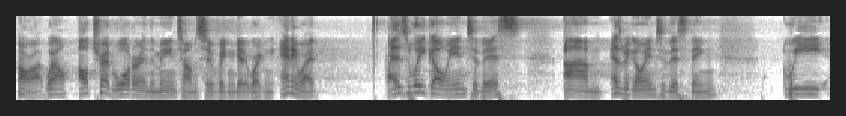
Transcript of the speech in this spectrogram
All right, well, I'll tread water in the meantime, and see if we can get it working. Anyway, as we go into this, um, as we go into this thing, we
